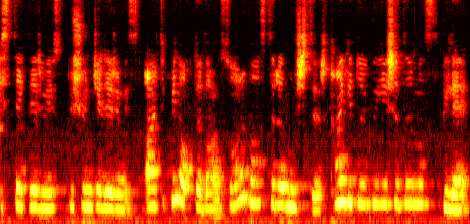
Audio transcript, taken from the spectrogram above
isteklerimiz, düşüncelerimiz artık bir noktadan sonra bastırılmıştır. Hangi duyguyu yaşadığımız bile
